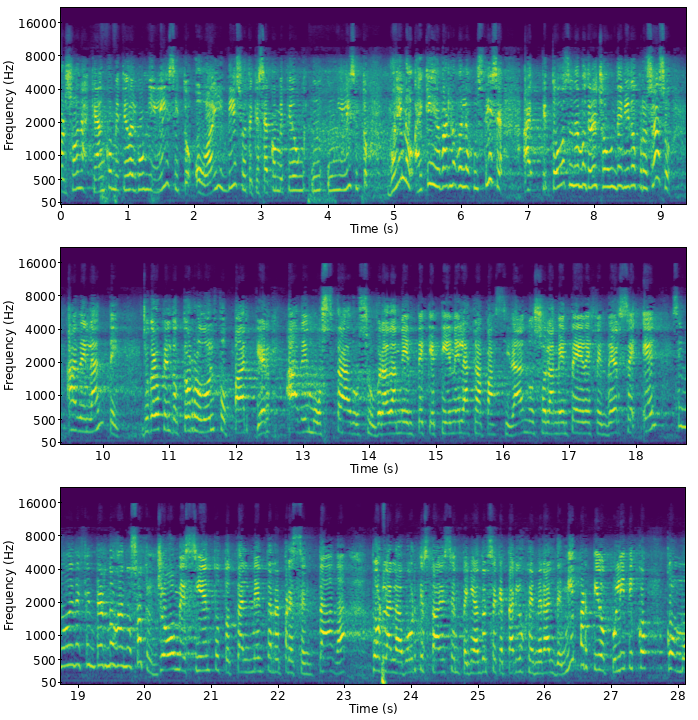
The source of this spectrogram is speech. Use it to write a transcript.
personas que han cometido algún ilícito o hay indicios de que se ha cometido un, ilícito, bueno, hay que llevarlos a la justicia. todos tenemos derecho a un debido proceso. Adelante. Yo creo que el doctor Rodolfo Parker ha demostrado sobradamente que tiene la capacidad no solamente de defenderse él, sino de defendernos a nosotros. Yo me siento totalmente representada por la labor que está desempeñando el secretario general de mi partido político como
